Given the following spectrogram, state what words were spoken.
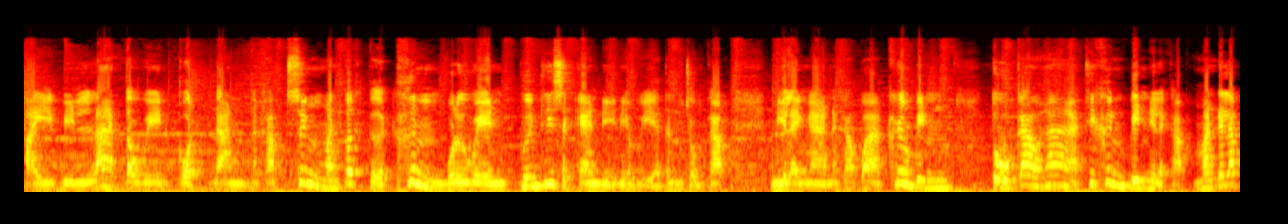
ไปบินลาดตระเวนกดดันนะครับ ซึ่งมันก็เกิดขึ้นบริเวณพื้นที่สแกนดิเนเวียท่านผู้ชมครับ มีรายงานนะครับว่าเครื่องบิน ตู 95 ที่ขึ้นบินนี่แหละครับ มันได้รับ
